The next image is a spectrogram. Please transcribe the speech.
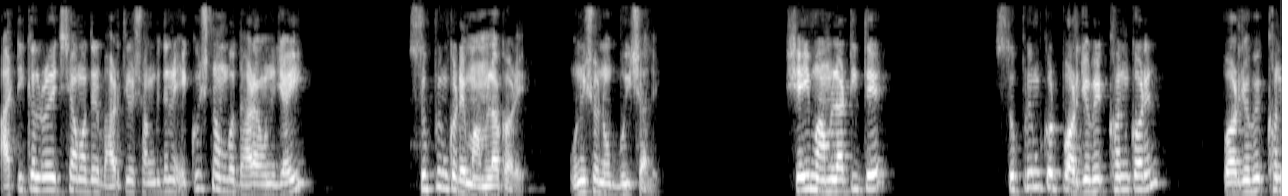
আর্টিকেল রয়েছে আমাদের ভারতীয় সংবিধানের একুশ নম্বর ধারা অনুযায়ী সুপ্রিম কোর্টে মামলা করে, উনিশশো নব্বই সালে। সেই মামলাটিতে সুপ্রিম কোর্ট পর্যবেক্ষণ করেন। পর্যবেক্ষণ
